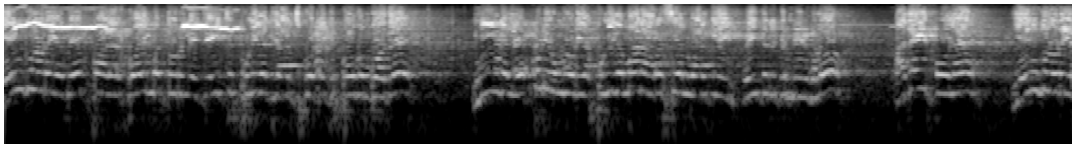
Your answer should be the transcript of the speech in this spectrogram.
எங்களுடைய வேட்பாளர் கோயம்புத்தூரில் ஜெயித்து புனித ஜார்ஜ் கோட்டைக்கு போகும்போது நீங்கள் எப்படி உங்களுடைய புனிதமான அரசியல் வாழ்க்கையை வைத்திருக்கின்றீர்களோ அதே போல எங்களுடைய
